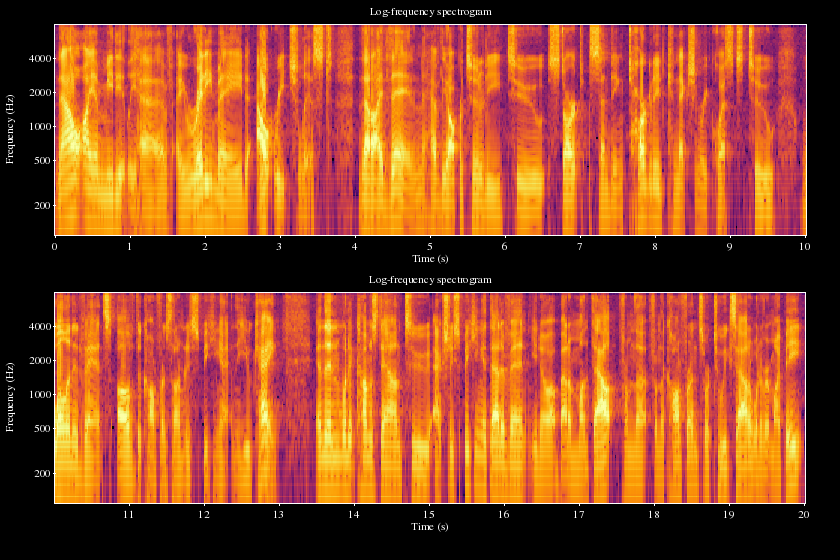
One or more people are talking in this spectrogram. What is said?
Now I immediately have a ready made outreach list that I then have the opportunity to start sending targeted connection requests to well in advance of the conference that I'm going to be speaking at in the UK. And then when it comes down to actually speaking at that event, you know, about a month out from the from the conference or 2 weeks out or whatever it might be,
